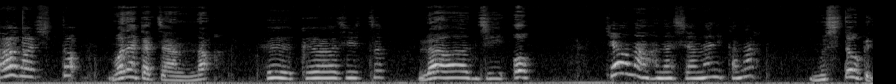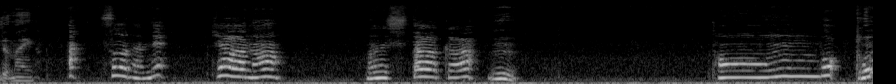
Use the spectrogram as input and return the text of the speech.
あがしともなかちゃんの福おじつラジオ。今日のお話は何かな？虫トークじゃないの。あ、そうだね。今日の虫トークは、うん。トンボ。トンボ？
